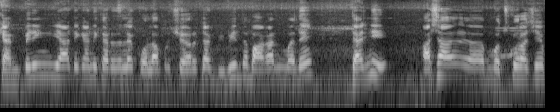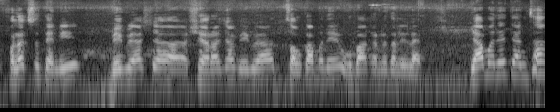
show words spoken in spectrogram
कॅम्पेनिंग या ठिकाणी करण्यात आलं आहे. कोल्हापूर शहराच्या विविध भागांमध्ये त्यांनी अशा मजकुराचे फलक्स त्यांनी वेगवेगळ्या श- शहराच्या वेगवेगळ्या चौकामध्ये उभा करण्यात आलेला आहे. यामध्ये त्यांचा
